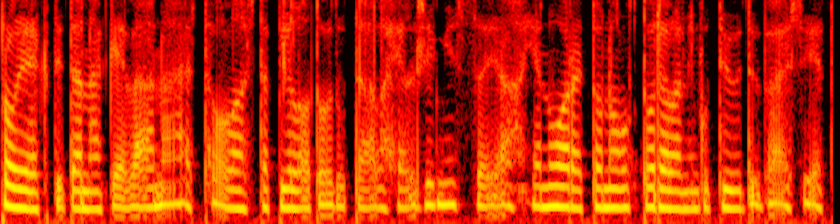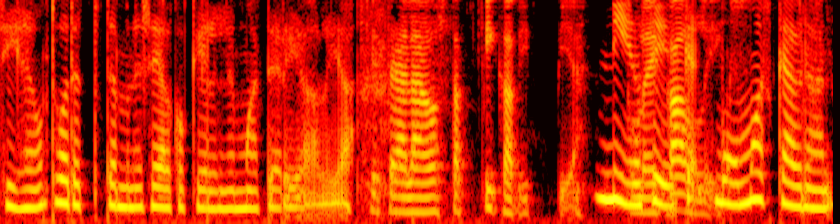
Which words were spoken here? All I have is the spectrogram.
projekti tänä keväänä, että ollaan sitä pilotoitu täällä Helsingissä ja, ja nuoret on ollut todella niin kuin tyytyväisiä. Että siihen on tuotettu tämmöinen selkokielinen materiaali. Ja, ja täällä osta pikavippiä, niin, no siitä, muun muassa käydään,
